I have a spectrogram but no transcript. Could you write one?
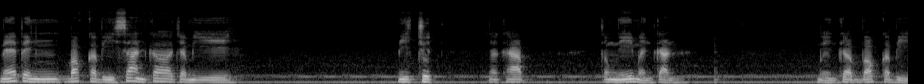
แม้เป็นบล็อกกระบี่สั้นก็จะมีมีจุดนะครับ ตรงนี้เหมือนกัน เหมือนกับบล็อกกระบี่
